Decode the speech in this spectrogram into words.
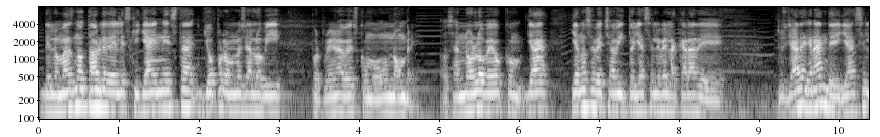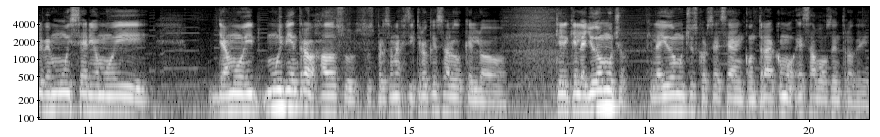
de lo más notable de él es que ya en esta, yo por lo menos ya lo vi por primera vez como un hombre. O sea, no lo veo como. Ya, ya no se ve chavito, ya se le ve la cara de. Pues ya de grande, ya se le ve muy serio, muy. Ya muy, muy bien trabajados sus, personajes. Y creo que es algo que lo. Que, le ayudó mucho. Que le ayudó mucho a Scorsese a encontrar como esa voz dentro de,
